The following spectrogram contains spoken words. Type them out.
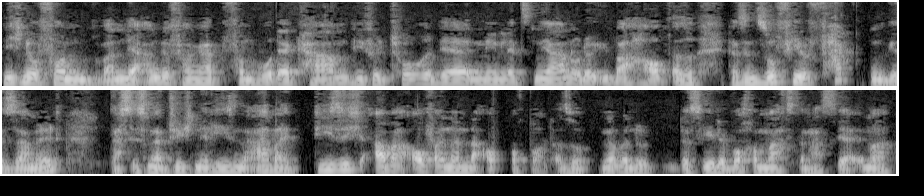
nicht nur von wann der angefangen hat, von wo der kam, wie viele Tore der in den letzten Jahren oder überhaupt. Also da sind so viele Fakten gesammelt. Das ist natürlich eine Riesenarbeit, die sich aber aufeinander aufbaut. Also ne, wenn du das jede Woche machst, dann hast du ja immer,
